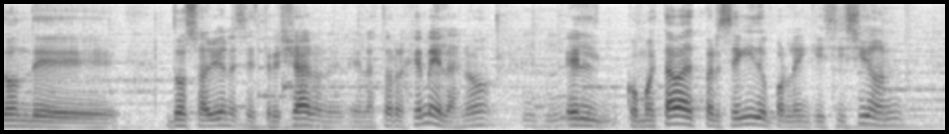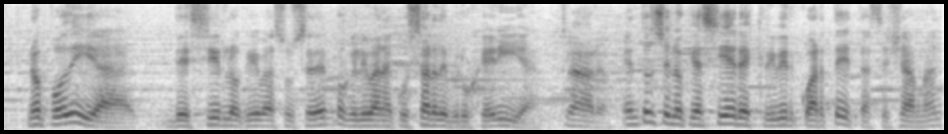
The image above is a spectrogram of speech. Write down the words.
donde dos aviones se estrellaron en, en las Torres Gemelas, ¿no? Él, como estaba perseguido por la Inquisición, no podía decir lo que iba a suceder porque le iban a acusar de brujería. Claro. Entonces lo que hacía era escribir cuartetas, se llaman,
